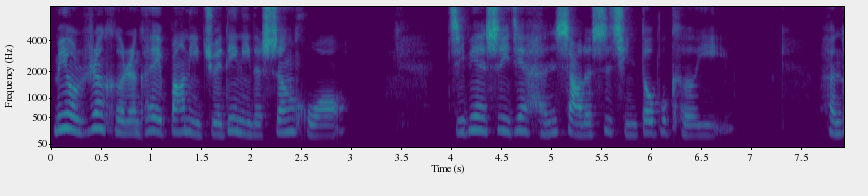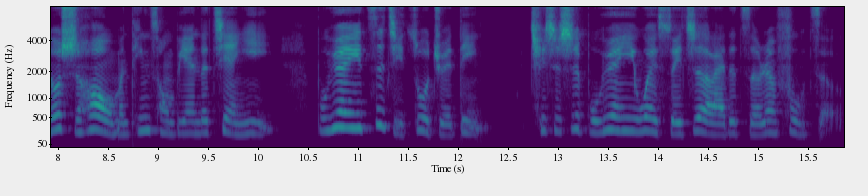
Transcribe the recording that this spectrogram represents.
没有任何人可以帮你决定你的生活，即便是一件很小的事情都不可以。很多时候，我们听从别人的建议，不愿意自己做决定。其实是不愿意为随之而来的责任负责。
